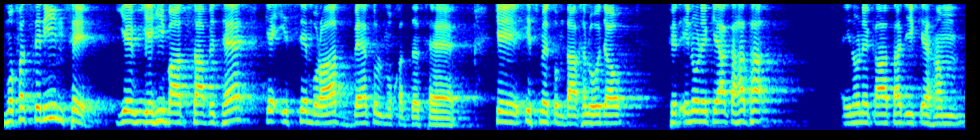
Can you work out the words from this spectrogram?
مفسرین سے یہ یہی بات ثابت ہے کہ اس سے مراد بیت المقدس ہے کہ اس میں تم داخل ہو جاؤ۔ پھر انہوں نے کیا کہا تھا؟ انہوں نے کہا تھا جی کہ ہم،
